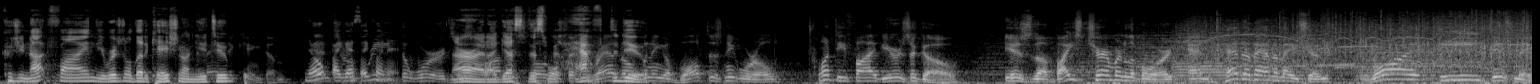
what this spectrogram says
Could you not find the original dedication on YouTube? Nope, I guess I couldn't. The words All right, I guess this will have to grand do. opening of Walt Disney World 25 years ago is the vice chairman of the board and head of animation, Roy E. Disney.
